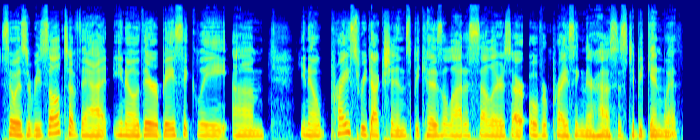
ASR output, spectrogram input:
so as a result of that, you know, there are basically, um, you know, price reductions because a lot of sellers are overpricing their houses to begin with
